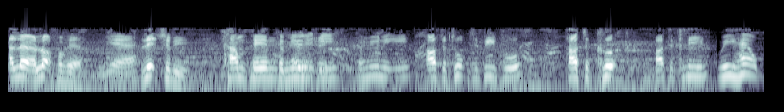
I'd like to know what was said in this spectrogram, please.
I learned a lot from here. Yeah. Literally. Camping, community, community, how to talk to people, how to cook, how to clean. We helped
